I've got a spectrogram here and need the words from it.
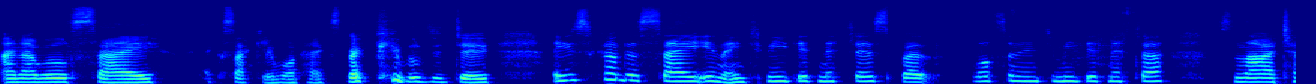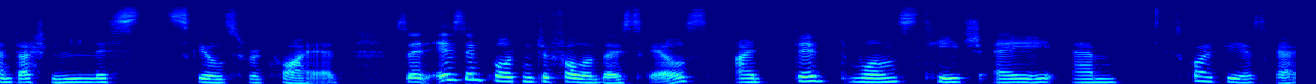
and I will say exactly what I expect people to do. I used to kind of say, you know, intermediate knitters, but what's an intermediate knitter? So now I tend to actually list skills required. So it is important to follow those skills. I did once teach a, um, it's quite a few years ago,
